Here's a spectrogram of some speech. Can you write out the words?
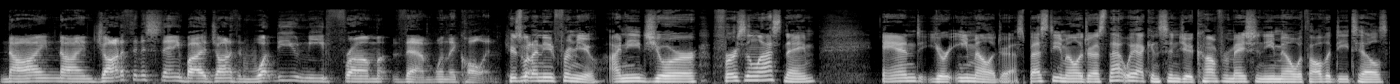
6499. Jonathan is standing by. Jonathan, what do you need from them when they call in? Here's what I need from you I need your first and last name and your email address, best email address. That way I can send you a confirmation email with all the details.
